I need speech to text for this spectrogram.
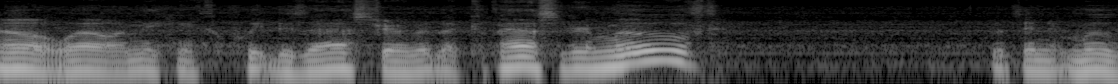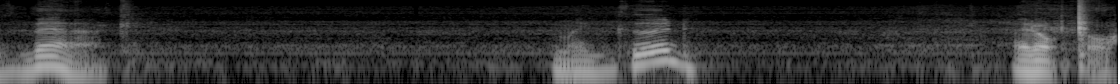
Oh, well, I'm making a complete disaster of it. The capacitor moved, but then it moved back. Am I good? I don't know.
